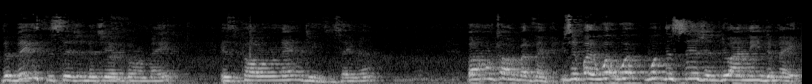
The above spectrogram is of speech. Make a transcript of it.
The biggest decision that you're ever going to make is to call on the name of Jesus. Amen? But I want to talk about a thing. You said, buddy, what, what, what decision do I need to make?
